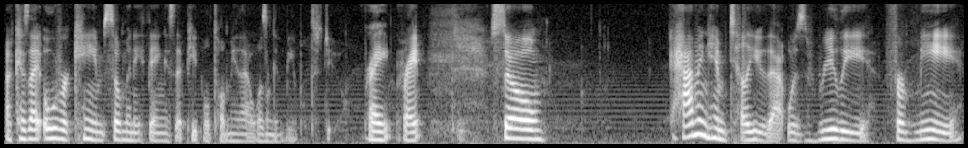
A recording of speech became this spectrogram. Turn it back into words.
because I overcame so many things that people told me that I wasn't going to be able to do. Right. Right. So having him tell you that was really, for me,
